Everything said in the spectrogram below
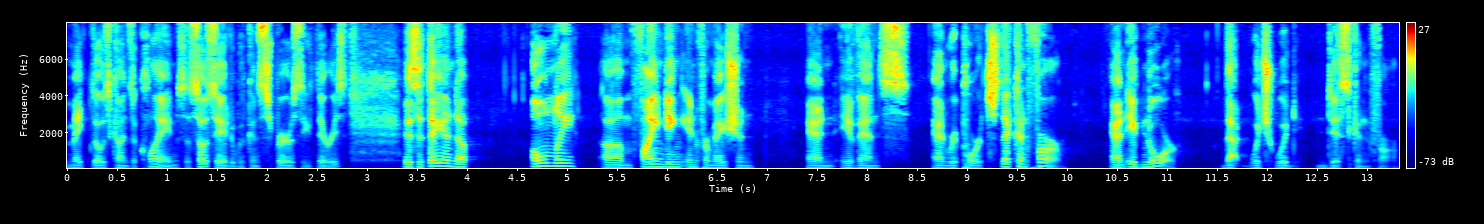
make those kinds of claims associated with conspiracy theories is that they end up only um, finding information and events and reports that confirm and ignore that which would disconfirm.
